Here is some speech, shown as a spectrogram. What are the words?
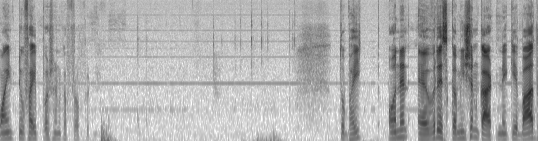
0.25 परसेंट का प्रॉफिट तो भाई ऑन एन एवरेज कमीशन काटने के बाद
